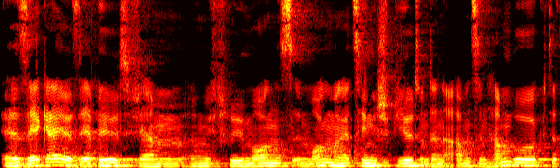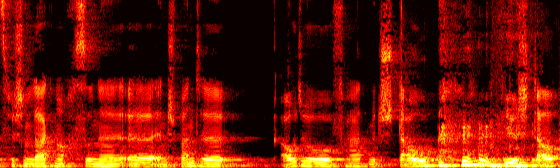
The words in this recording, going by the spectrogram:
Äh, sehr geil, sehr wild. Wir haben irgendwie früh morgens im Morgenmagazin gespielt und dann abends in Hamburg. Dazwischen lag noch so eine äh, entspannte Autofahrt mit Stau, viel Stau.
